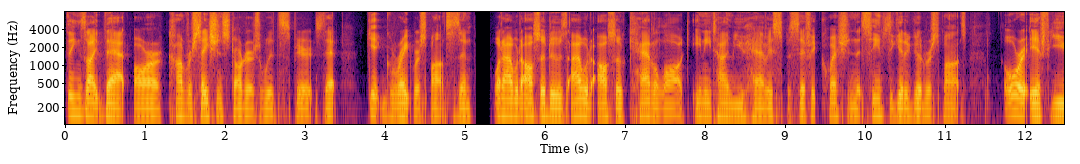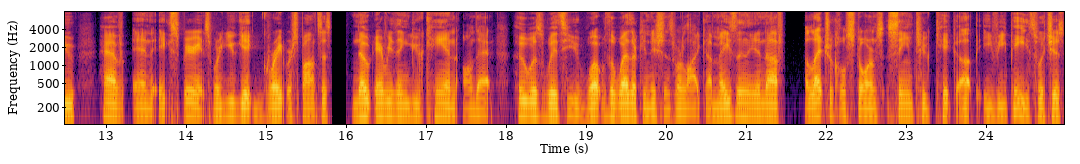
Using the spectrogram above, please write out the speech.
Things like that are conversation starters with spirits that get great responses. And what I would also do is I would also catalog anytime you have a specific question that seems to get a good response, or if you have an experience where you get great responses, note everything you can on that. Who was with you? What the weather conditions were like? Amazingly enough, electrical storms seem to kick up EVPs, which is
